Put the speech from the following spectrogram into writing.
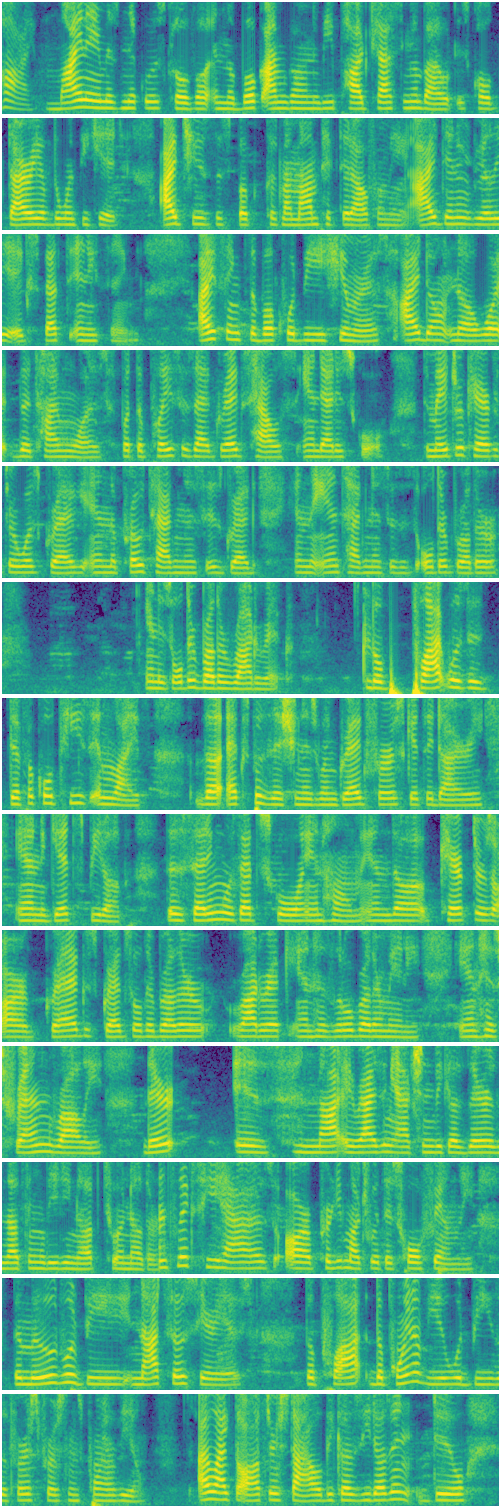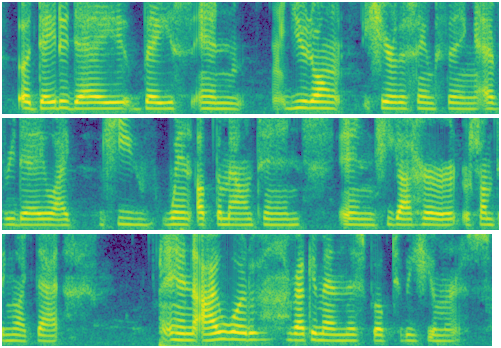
Hi, my name is Nicholas Kova, and the book I'm going to be podcasting about is called Diary of the Wimpy Kid. I choose this book because my mom picked it out for me. I didn't really expect anything. I think the book would be humorous. I don't know what the time was, but the place is at Greg's house and at his school. The major character was Greg, and the protagonist is Greg, and the antagonist is his older brother and his older brother Roderick. The plot was his difficulties in life. The exposition is when Greg first gets a diary and gets beat up. The setting was at school and home, and the characters are Greg's, Greg's older brother Roderick, and his little brother Manny, and his friend Rowley. There is not a rising action because there is nothing leading up to another. Conflicts he has are pretty much with his whole family. The mood would be not so serious. The plot, the point of view would be the first person's point of view. I like the author's style because he doesn't do a day-to-day base and you don't hear the same thing every day like he went up the mountain and he got hurt or something like that. And I would recommend this book to be humorous.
